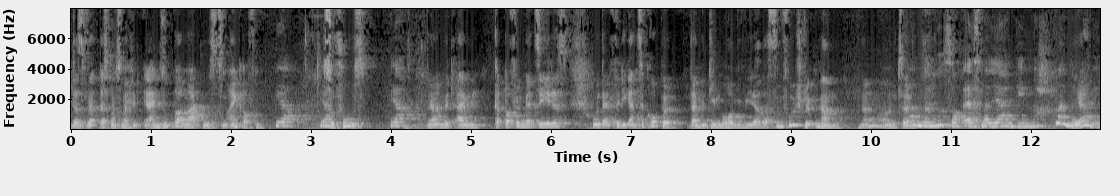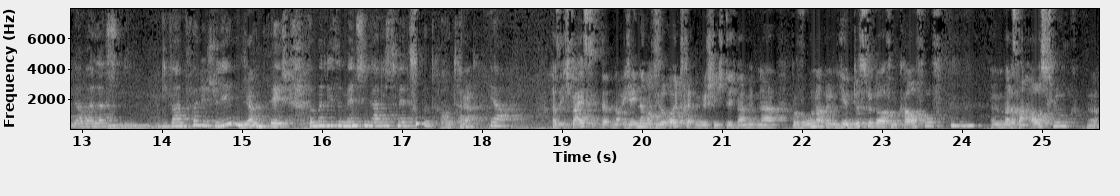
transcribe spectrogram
dass, dass man zum Beispiel in einen Supermarkt muss zum Einkaufen. Ja. ja. Zu Fuß. Ja. ja. Mit einem Kartoffel-Mercedes und dann für die ganze Gruppe, damit die morgen wieder was zum Frühstücken haben. Ne? Und, ja, ähm, man muss auch erstmal lernen, wie macht man das ja. wieder, weil das, die waren völlig lebensunfähig, ja. weil man diesen Menschen gar nichts mehr zugetraut hat. ja. Also ich weiß, ich erinnere noch diese Rolltreppengeschichte. Ich war mit einer Bewohnerin hier in Düsseldorf im Kaufhof, mhm. Ähm, weil das war ein Ausflug. Ja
